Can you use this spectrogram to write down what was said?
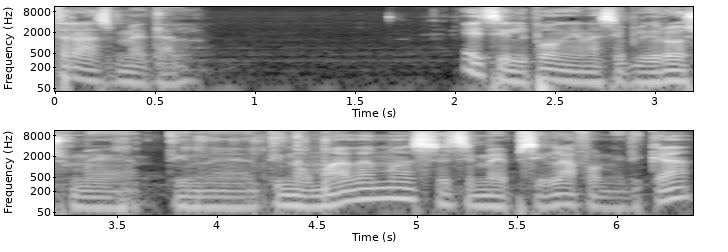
thrash metal. Έτσι λοιπόν για να συμπληρώσουμε την, την ομάδα μας έτσι με ψηλά φωνητικά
